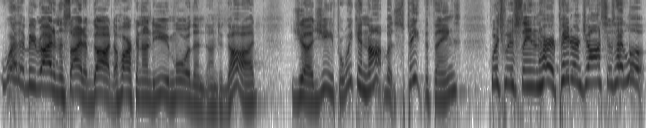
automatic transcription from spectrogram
Whether it be right in the sight of God to hearken unto you more than unto God, judge ye, for we cannot but speak the things which we've seen and heard. Peter and John says, hey, look,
